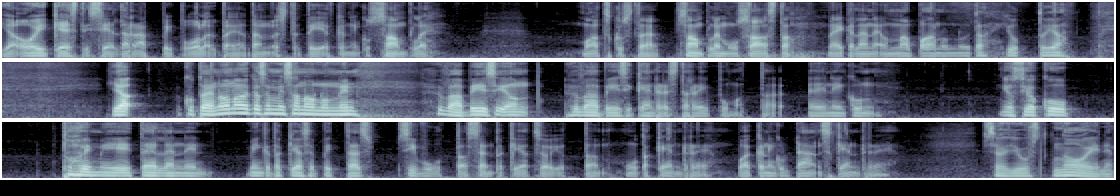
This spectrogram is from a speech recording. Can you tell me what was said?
ja oikeasti sieltä räppipuolelta ja tämmöistä, tiedätkö, niin kuin sample matskusta ja sample-musaasta meikäläinen on napannut noita juttuja. Ja kuten on aikaisemmin sanonut, niin hyvä biisi on hyvä biisi genrestä riippumatta. Ei niin kuin, jos joku toimii itselle, niin minkä takia se pitäisi sivuuttaa sen takia, että se on jotain muuta genreä, vaikka niin kuin dance-genreä. Se on just noin.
